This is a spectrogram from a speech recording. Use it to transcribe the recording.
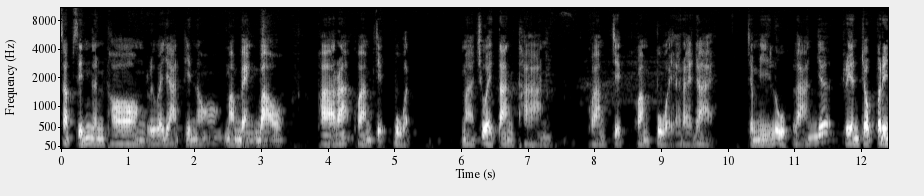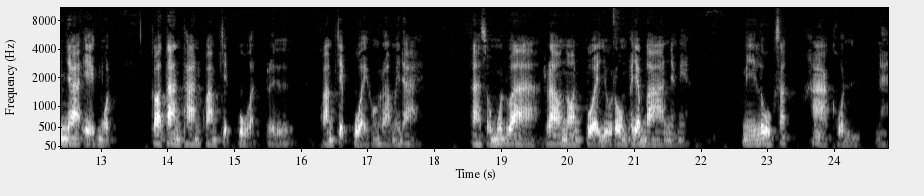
ทรัพย์สินเงินทองหรือว่าญาติพี่น้องมาแบ่งเบา ภาระความเจ็บปวด มาช่วยต้านทาน ความเจ็บความป่วยอะไรได้ จะมีลูกหลานเยอะเรียนจบปริญญาเอกหมด ก็ต้านทานความเจ็บปวดหรือความเจ็บป่วยของเราไม่ได้ ถ้าสมมุติว่าเรานอนป่วยอยู่โรงพยาบาลอย่างนี้มีลูกสักห้าคนนะ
